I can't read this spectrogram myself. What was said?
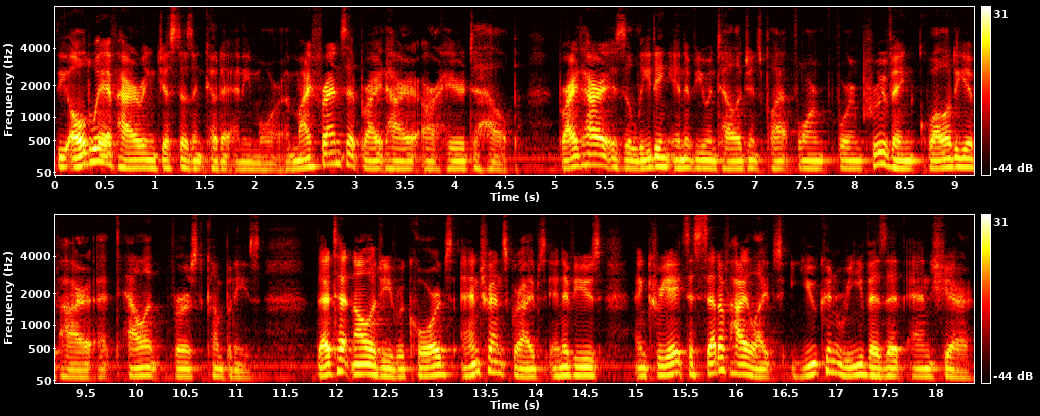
The old way of hiring just doesn't cut it anymore, and my friends at BrightHire are here to help. BrightHire is the leading interview intelligence platform for improving quality of hire at talent first companies. Their technology records and transcribes interviews and creates a set of highlights you can revisit and share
